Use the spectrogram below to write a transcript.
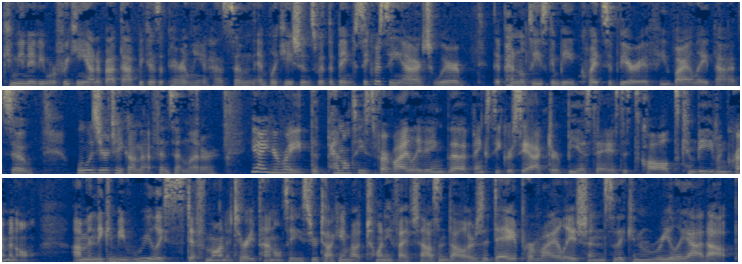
community were freaking out about that because apparently it has some implications with the Bank Secrecy Act where the penalties can be quite severe if you violate that. So, what was your take on that FinCEN letter? Yeah, you're right. The penalties for violating the Bank Secrecy Act, or BSA as it's called, can be even criminal. Um, and they can be really stiff monetary penalties. You're talking about $25,000 a day per violation, so they can really add up.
